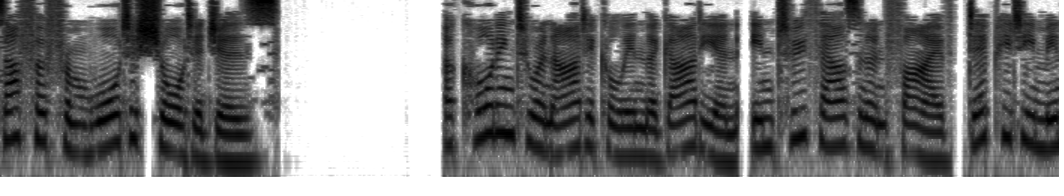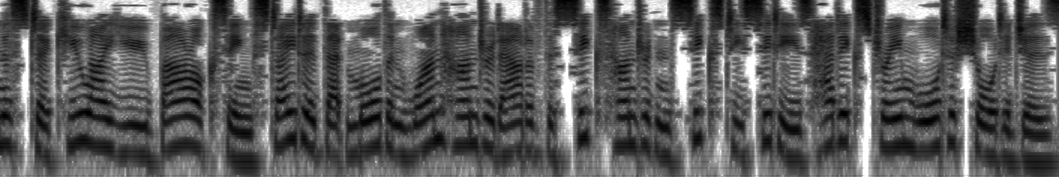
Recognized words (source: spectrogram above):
suffer from water shortages. According to an article in The Guardian, in 2005, Deputy Minister Qiu Baoxing stated that more than 100 out of the 660 cities had extreme water shortages.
